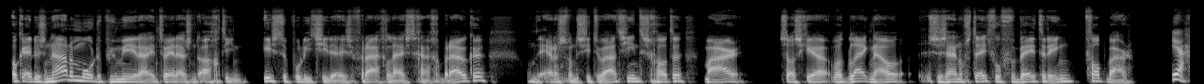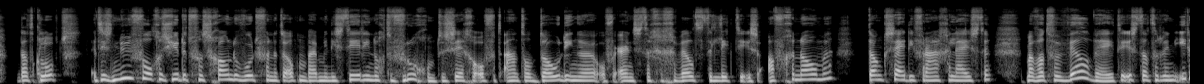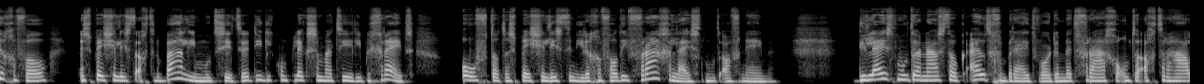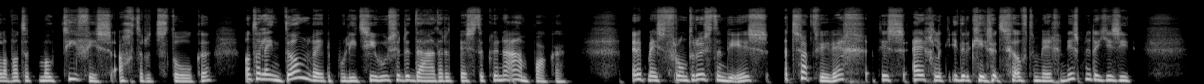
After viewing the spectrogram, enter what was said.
Oké, dus na de moord op Humera in 2018 is de politie deze vragenlijst gaan gebruiken om de ernst van de situatie in te schatten. Maar Saskia, wat blijkt nou? Ze zijn nog steeds voor verbetering vatbaar. Ja, dat klopt. Het is nu volgens Judith van Schoondewoord van het Openbaar Ministerie nog te vroeg om te zeggen of het aantal dodingen of ernstige geweldsdelicten is afgenomen, dankzij die vragenlijsten. Maar wat we wel weten is dat er in ieder geval een specialist achter de balie moet zitten die die complexe materie begrijpt. Of dat een specialist in ieder geval die vragenlijst moet afnemen. Die lijst moet daarnaast ook uitgebreid worden met vragen om te achterhalen wat het motief is achter het stolken, want alleen dan weet de politie hoe ze de dader het beste kunnen aanpakken. En het meest verontrustende is, het zakt weer weg. Het is eigenlijk iedere keer hetzelfde mechanisme dat je ziet.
